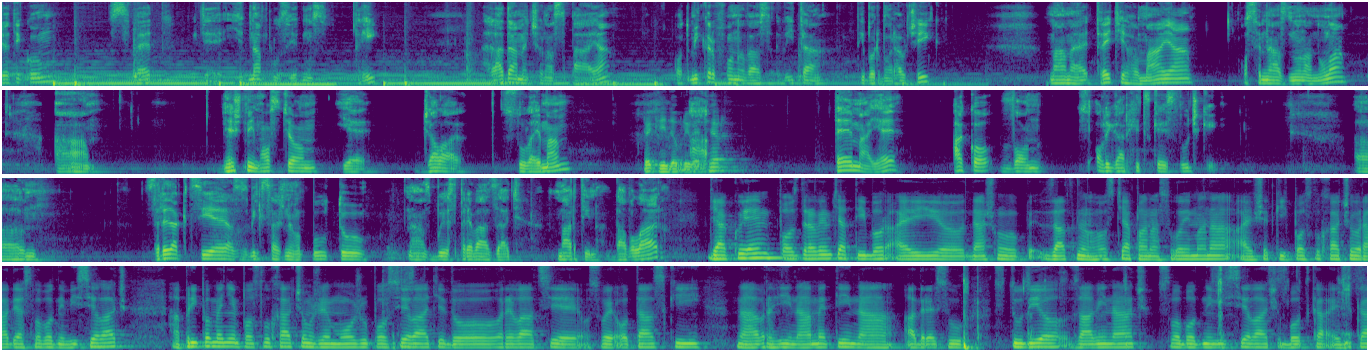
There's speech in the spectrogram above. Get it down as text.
Synergeticum, svet, kde 1 plus 1 sú 3. Hľadáme, čo nás spája. Od mikrofónu vás víta Tibor Moravčík. Máme 3. mája 18.00 a dnešným hostom je Jala Sulejman. Pekný dobrý a večer. Téma je ako von z oligarchickej slučky. Um, z redakcie a z mixažného pultu nás bude sprevádzať Martin Bavolár. Ďakujem, pozdravujem ťa Tibor, aj e, nášho zácného hostia, pána Sulejmana, aj všetkých poslucháčov Rádia Slobodný vysielač a pripomeniem poslucháčom, že môžu posielať do relácie svoje otázky, návrhy, námety na adresu studiozavináč slobodnyvysielač.sk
